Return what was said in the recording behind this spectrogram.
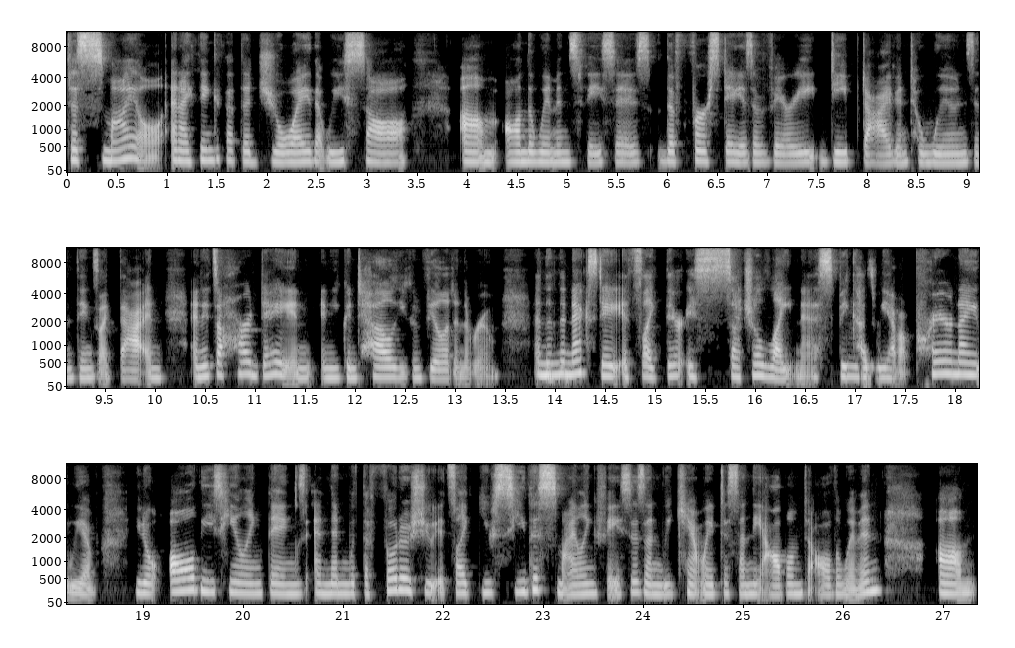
to smile. And I think that the joy that we saw um, on the women's faces. The first day is a very deep dive into wounds and things like that, and and it's a hard day, and and you can tell, you can feel it in the room. And then the mm-hmm. next day, it's like there is such a lightness because mm-hmm. we have a prayer night, we have you know all these healing things, and then with the photo shoot, it's like you see the smiling faces, and we can't wait to send the album to all the women. Um,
